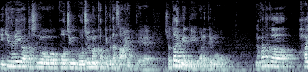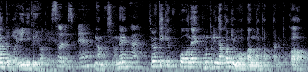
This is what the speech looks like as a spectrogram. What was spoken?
いきなり私のコーチング50万買ってくださいって初対面で言われてもなかなか「はい」とは言いにくいわけそうですね。なんですよね、はい。それは結局こうね本当に中身も分かんなかったりとか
